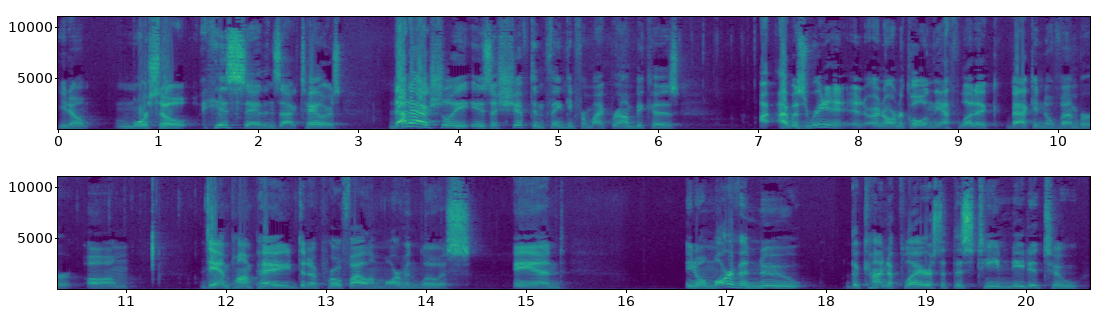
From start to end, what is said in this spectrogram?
you know, more so his say than Zac Taylor's, that actually is a shift in thinking for Mike Brown because I, I was reading an article in The Athletic back in November. Um, Dan Pompei did a profile on Marvin Lewis, and you know Marvin knew the kind of players that this team needed to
